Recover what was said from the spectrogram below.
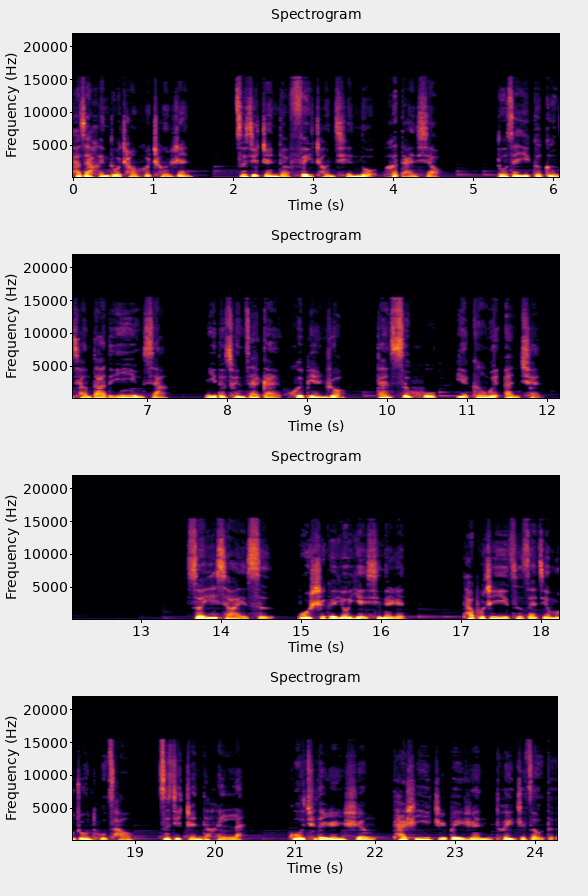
她在很多场合承认，自己真的非常怯懦和胆小，躲在一个更强大的阴影下，你的存在感会变弱，但似乎也更为安全。所以小 S 不是个有野心的人，她不止一次在节目中吐槽自己真的很懒，过去的人生。他是一直被人推着走的，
